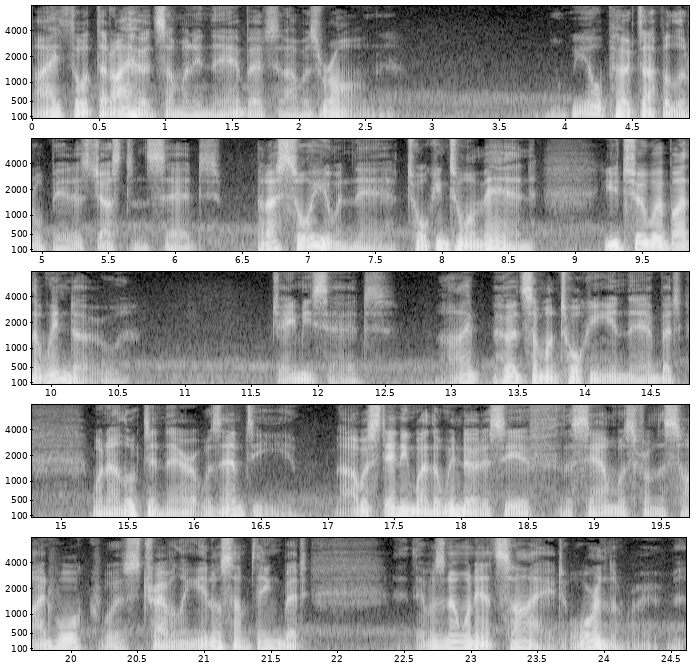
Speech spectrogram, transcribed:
I thought that I heard someone in there, but I was wrong. We all perked up a little bit as Justin said, But I saw you in there, talking to a man. You two were by the window. Jamie said, I heard someone talking in there, but when I looked in there, it was empty. I was standing by the window to see if the sound was from the sidewalk, was traveling in or something, but there was no one outside or in the room.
